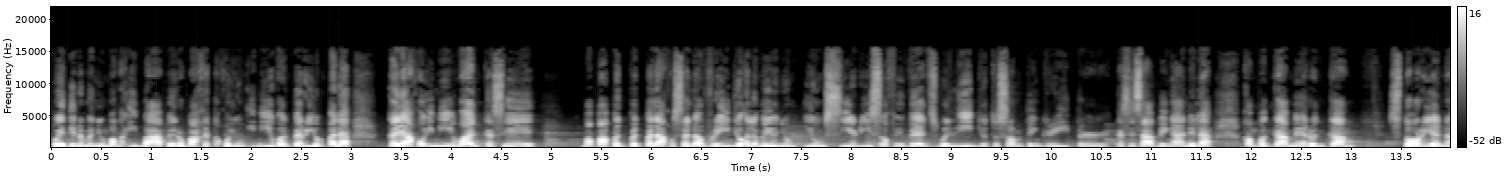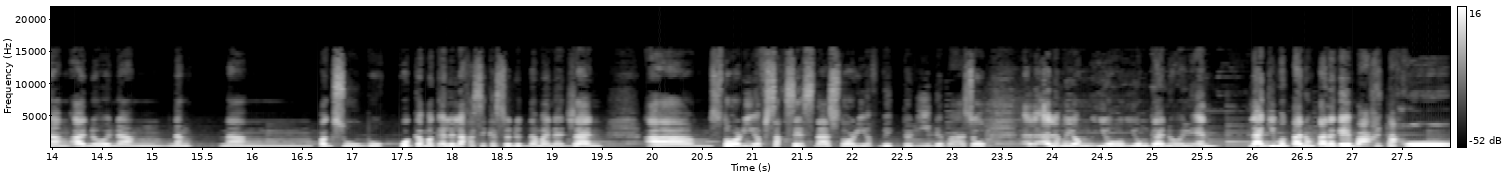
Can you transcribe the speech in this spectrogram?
pwede naman yung mga iba, pero bakit ako yung iniwan? Pero yung pala, kaya ako iniwan kasi, mapapadpad pala ako sa Love Radio. Alam mo yun, yung, yung series of events will lead you to something greater. Kasi sabi nga nila, kapag ka meron kang storya ng, ano, ng, ng ng pagsubok, huwag ka mag-alala kasi kasunod naman na dyan, um, story of success na, story of victory, ba So, al- alam mo yung, yung, yung ganon. Mm. And, lagi mong tanong talaga eh, bakit ako?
